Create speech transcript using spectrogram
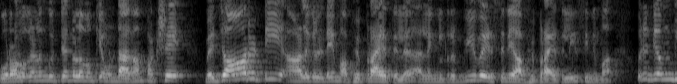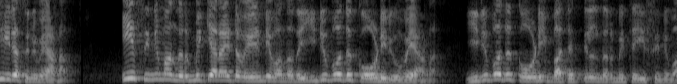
കുറവുകളും കുറ്റങ്ങളും ഒക്കെ ഉണ്ടാകാം. പക്ഷേ മെജോറിറ്റി ആളുകളുടെയും അഭിപ്രായത്തിൽ അല്ലെങ്കിൽ റിവ്യൂവേഴ്സിന്റെ അഭിപ്രായത്തിൽ ഈ സിനിമ ഒരു ഗംഭീര സിനിമയാണ് ഈ സിനിമ നിർമ്മിക്കാനായിട്ട് വേണ്ടി വന്നത് ഇരുപത് കോടി രൂപയാണ്. ഇരുപത് കോടി ബജറ്റിൽ നിർമ്മിച്ച ഈ സിനിമ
